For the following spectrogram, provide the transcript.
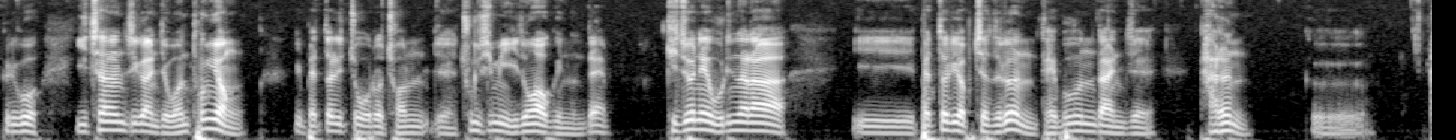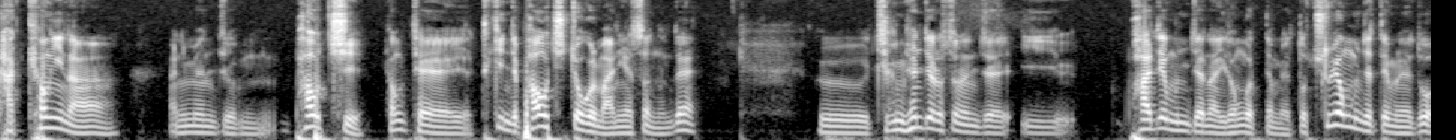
그리고 2차전지가 이제 원통형 이 배터리 쪽으로 전 이제 중심이 이동하고 있는데 기존의 우리나라 이 배터리 업체들은 대부분 다 이제 다른 그 각형이나 아니면 좀 파우치 형태 특히 이제 파우치 쪽을 많이 했었는데 그 지금 현재로서는 이제 이 화재 문제나 이런 것 때문에 또 출력 문제 때문에도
